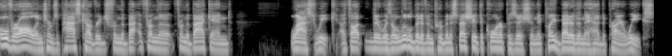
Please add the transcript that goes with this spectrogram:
overall in terms of pass coverage from the back from the from the back end last week. I thought there was a little bit of improvement, especially at the corner position. They played better than they had the prior weeks.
